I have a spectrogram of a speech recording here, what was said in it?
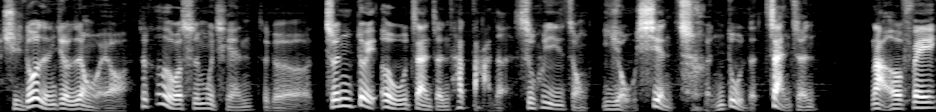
许多人就认为哦，这个俄罗斯目前这个针对俄乌战争，他打的似乎一种有限程度的战争，那而非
